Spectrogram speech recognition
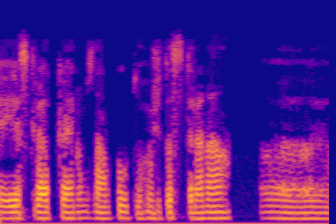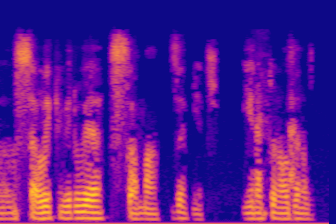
je zkrátka jenom známkou toho, že ta strana se likviduje sama zevnitř. Jinak to nelze nazvat.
